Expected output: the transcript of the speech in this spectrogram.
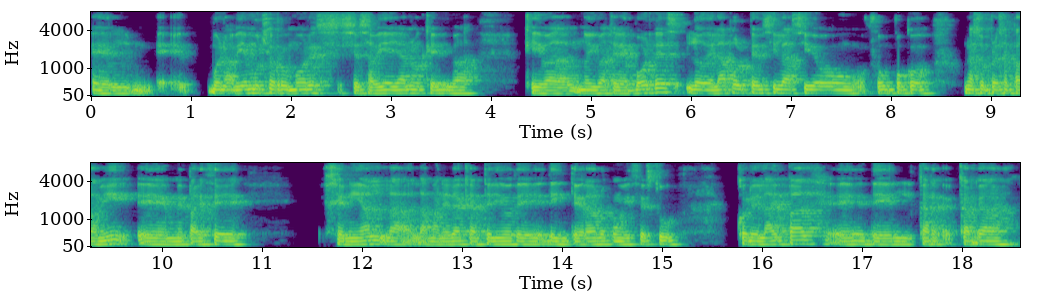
el, eh, bueno, había muchos rumores, se sabía ya ¿no? que, iba, que iba, no iba a tener bordes. Lo del Apple Pencil ha sido, fue un poco una sorpresa para mí. Eh, me parece genial la, la, manera que han tenido de, de integrarlo, como dices tú, con el iPad eh, del carga,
